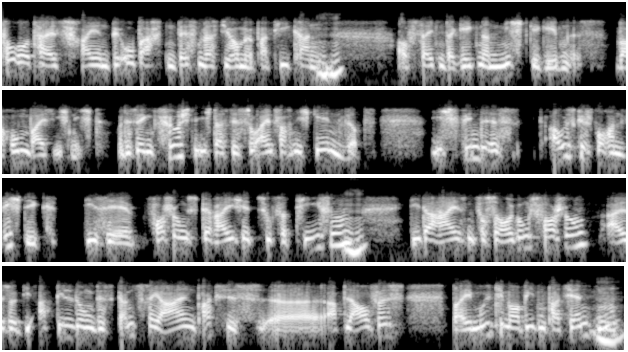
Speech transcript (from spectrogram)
vorurteilsfreien Beobachten dessen, was die Homöopathie kann, mhm. auf Seiten der Gegner nicht gegeben ist. Warum, weiß ich nicht. Und deswegen fürchte ich, dass das so einfach nicht gehen wird. Ich finde es ausgesprochen wichtig, diese Forschungsbereiche zu vertiefen, mhm. Die da heißen Versorgungsforschung, also die Abbildung des ganz realen Praxisablaufes äh, bei multimorbiden Patienten mhm.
